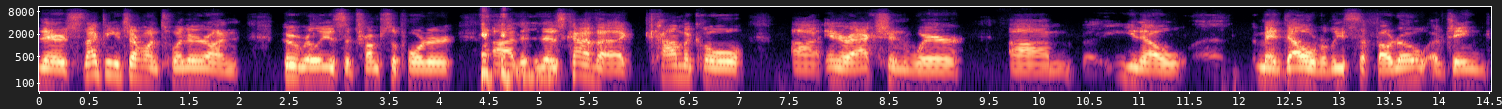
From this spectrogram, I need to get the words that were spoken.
they're sniping each other on Twitter on who really is a Trump supporter. Uh, there's kind of a comical uh, interaction where, um, you know, Mandel released a photo of Jane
